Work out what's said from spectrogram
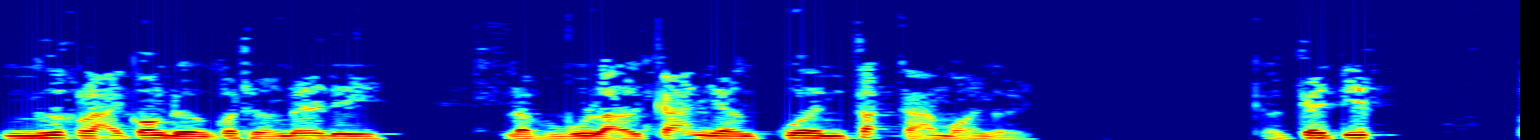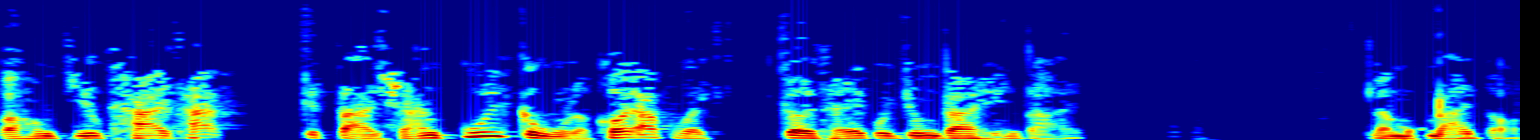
ngược lại con đường của Thượng Đế đi, là vụ lợi cá nhân quên tất cả mọi người. Kế tiếp, và không chịu khai thác cái tài sản cuối cùng là khối óc và cơ thể của chúng ta hiện tại là một đại tội.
